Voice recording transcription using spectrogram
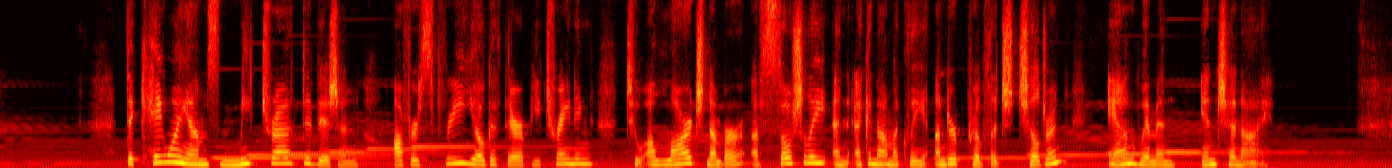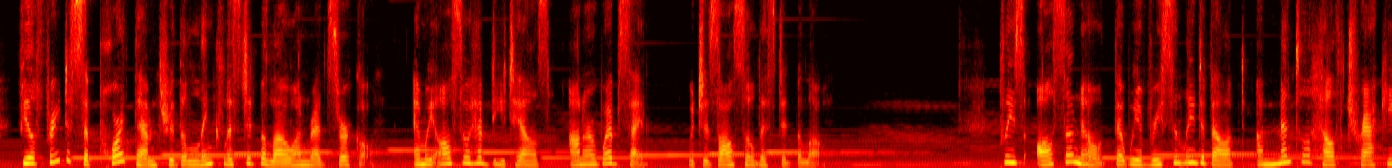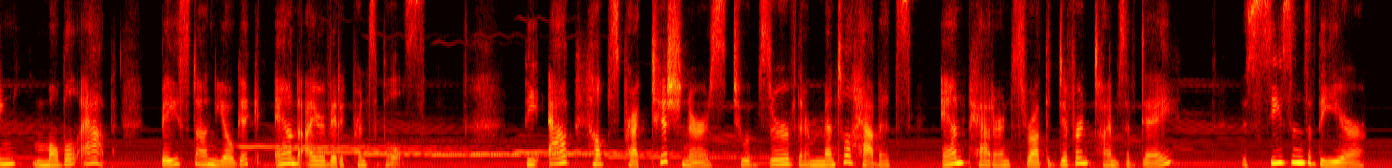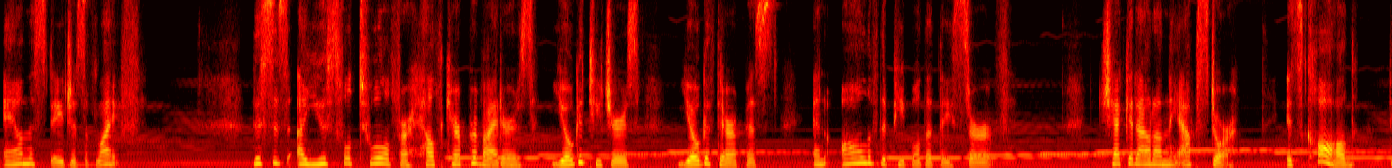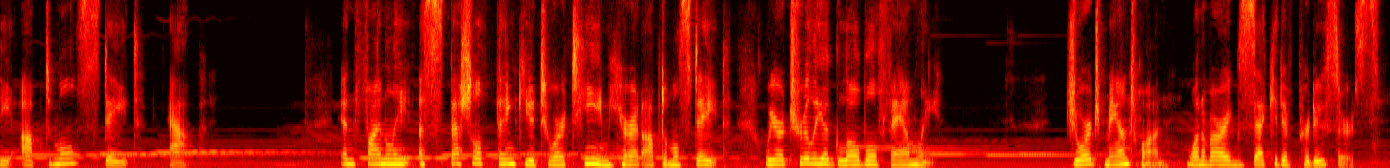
The KYM's Mitra division offers free yoga therapy training to a large number of socially and economically underprivileged children and women in Chennai. Feel free to support them through the link listed below on Red Circle, and we also have details on our website, which is also listed below. Please also note that we have recently developed a mental health tracking mobile app based on yogic and Ayurvedic principles. The app helps practitioners to observe their mental habits and patterns throughout the different times of day, the seasons of the year, and the stages of life. This is a useful tool for healthcare providers, yoga teachers, yoga therapists, and all of the people that they serve. Check it out on the App Store. It's called the Optimal State app. And finally, a special thank you to our team here at Optimal State. We are truly a global family. George Mantuan, one of our executive producers,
